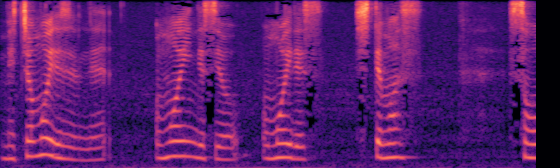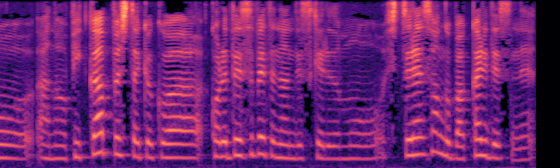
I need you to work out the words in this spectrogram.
めっちゃ重いですよね。重いんですよ。重いです。知ってます。そうあのピックアップした曲はこれで全てなんですけれども失恋ソングばっかりですね。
